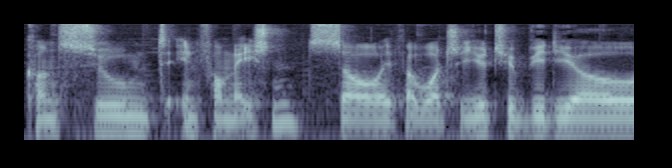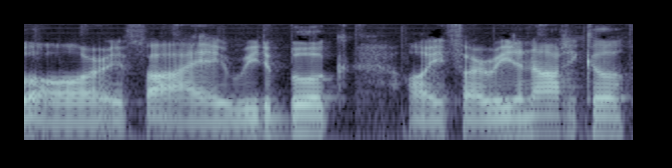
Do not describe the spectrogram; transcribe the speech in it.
consumed information. So if I watch a YouTube video or if I read a book or if I read an article,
